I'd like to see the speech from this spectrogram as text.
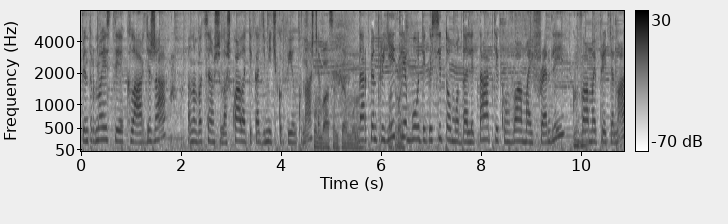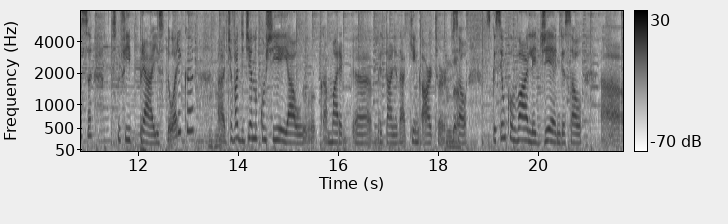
Pentru noi este clar deja, îl învățăm și la școală, adică de mici copii îl cunoaștem. Cumva suntem uh, Dar pentru ei patroni. trebuie de găsit o modalitate cumva mai friendly, cumva mai prietenoasă, să nu fie prea istorică, uh, ceva de genul cum și ei au uh, ca Mare uh, Britanie, da? King Arthur. Da. Sau să găsim cumva legende sau uh,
